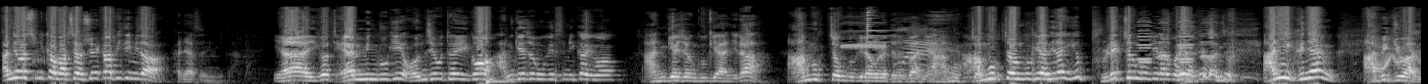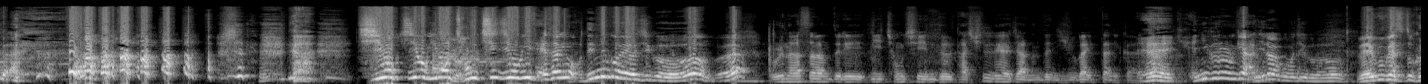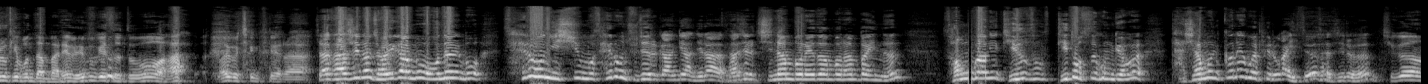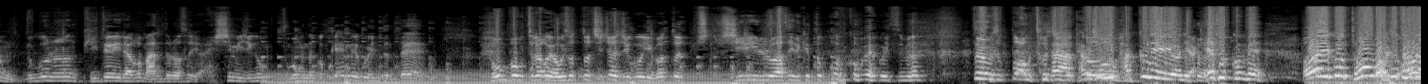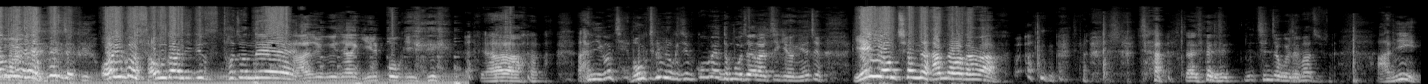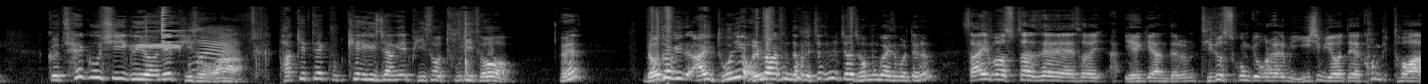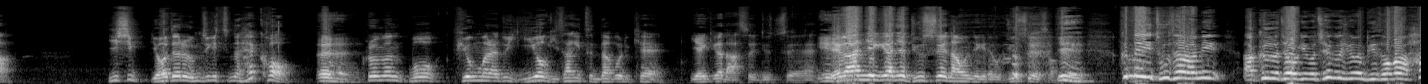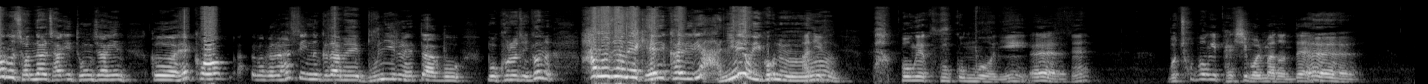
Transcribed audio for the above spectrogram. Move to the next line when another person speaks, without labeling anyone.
안녕하십니까 막창쇼의 까피디입니다.
반야선입니다.
야 이거 대한민국이 언제부터 이거 안개전국이었습니까 이거?
안개전국이 아니라 암흑전국이라고 그래야 되는 거 아니야? 암흑전국.
암흑전국이 아니라 이거 블랙전국이라고 해야 돼. 아니 그냥
아비규환.
야 지옥 지옥 이런 정치 지옥이 세상에 어디 있는 거예요 지금? 예?
우리나라 사람들이 이 정치인들 다 신뢰하지 않는 데는 이유가 있다니까요.
예, 괜히 그러는 게 아니라고 지금.
외국에서도 그렇게 본단 말이에요. 외국에서도. 아, 아이고 창피해라.
자, 사실은 저희가 뭐 오늘 뭐 새로운 이슈, 뭐 새로운 주제를 깐 게 아니라 사실 지난번에도 한번 한 바 있는 성광이 디도스, 디도스 공격을 다시 한번 꺼내볼 필요가 있어요, 사실은.
지금 누구는 비데이라고 만들어서 열심히 지금 구멍 난 거 꿰매고 있는데 돈 봉투라고 여기서 또 찢어지고 이것도 질이 일로 와서 이렇게 또 꼼꼼매고 있으면 또 여기서 뻥 터지고
자,
또
당신이 박근혜 의원이야. 계속 꼬매. 어이구, 돈 먹고 터졌네. 어이구, 성광이 디도스 터졌네.
아주 그냥 일복이
야, 아니 이건 재봉틀로 지금 꼬매도 모자랄 지경이에요. 지금 예의 엄치 없는 한나라당아. 자, 자, 진정을 좀 하죠. 아니 그 최구식 의원의 비서와 박기태 국회의장의 비서 둘이서, 예? 몇 억이, 아니 돈이 얼마가 든다고 그랬죠? 저 전문가에서 볼 때는?
사이버 스타트에서 얘기한 대로는 디도스 공격을 하려면 20여 대의 컴퓨터와 20여 대를 움직일 수 있는 해커
예.
그러면 뭐 비용만 해도 2억 이상이 든다고 이렇게 얘기가 나왔어요 뉴스에
예.
내가 한 얘기가 아니라 뉴스에 나온 얘기라고 뉴스에서
예. 근데 이 두 사람이, 아, 그, 저기, 그 의원 비서가 하루 전날 자기 동창인 그 해커를 할 수 있는 그 다음에 문의를 했다고, 뭐 그러죠. 이거는 하루 전에 계획할 일이 아니에요, 이거는.
아니 박봉의 구급 공무원이
예.
예? 뭐 초봉이 110 얼마던데
예.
